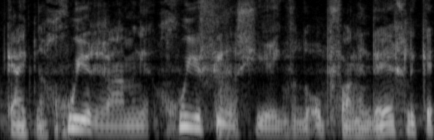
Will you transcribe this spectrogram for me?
kijkt naar goede ramingen, goede financiering van de opvang en dergelijke.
